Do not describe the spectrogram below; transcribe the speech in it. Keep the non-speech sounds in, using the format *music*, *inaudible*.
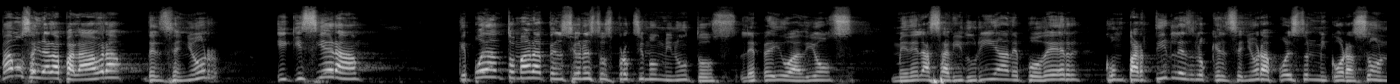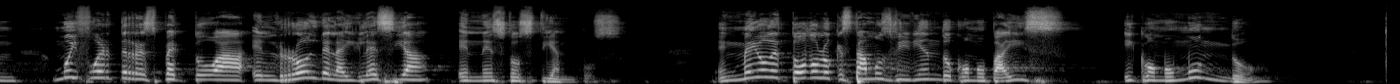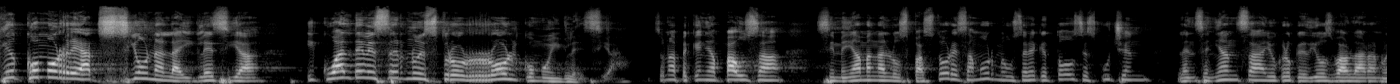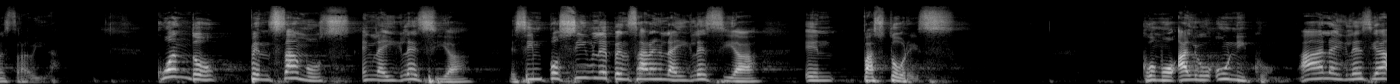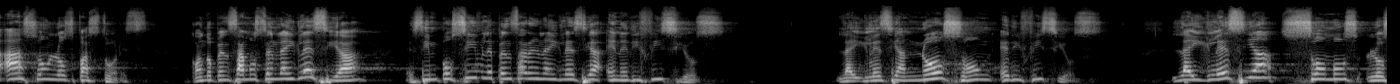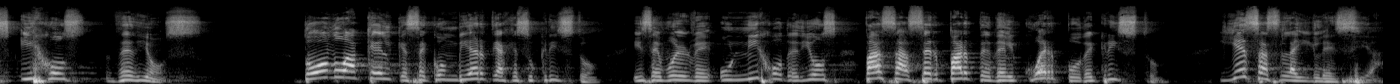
vamos a ir a la palabra del Señor y quisiera que puedan tomar atención estos próximos minutos. Le he pedido a Dios me dé la sabiduría de poder compartirles lo que el Señor ha puesto en mi corazón muy fuerte respecto a el rol de la iglesia en estos tiempos. En medio de todo lo que estamos viviendo como país y como mundo, ¿cómo reacciona la iglesia y cuál debe ser nuestro rol como iglesia? Es una pequeña pausa. Si me llaman a los pastores, amor, me gustaría que todos escuchen la enseñanza. Yo creo que Dios va a hablar a nuestra vida. Cuando pensamos en la iglesia, es imposible pensar en la iglesia en pastores como algo único. Ah, la iglesia, ah, son los pastores. Cuando pensamos en la iglesia, es imposible pensar en la iglesia en edificios. La iglesia no son edificios. La iglesia somos los hijos de Dios. Todo aquel que se convierte a Jesucristo y se vuelve un hijo de Dios pasa a ser parte del cuerpo de Cristo. Y esa es la iglesia.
